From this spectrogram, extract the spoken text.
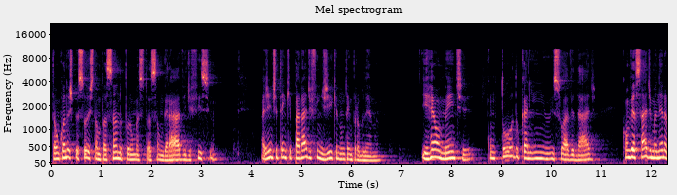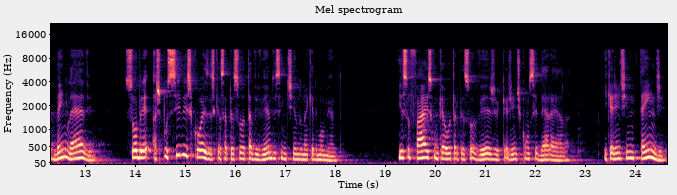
Então, quando as pessoas estão passando por uma situação grave, difícil, a gente tem que parar de fingir que não tem problema e realmente, com todo carinho e suavidade, conversar de maneira bem leve sobre as possíveis coisas que essa pessoa está vivendo e sentindo naquele momento. Isso faz com que a outra pessoa veja que a gente considera ela e que a gente entende,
